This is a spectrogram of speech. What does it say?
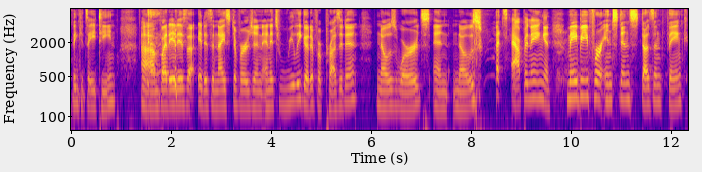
Think it's 18. Um, but it is a it is a nice diversion, and it's really good if a president knows words and knows what's happening. And maybe for instance doesn't think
